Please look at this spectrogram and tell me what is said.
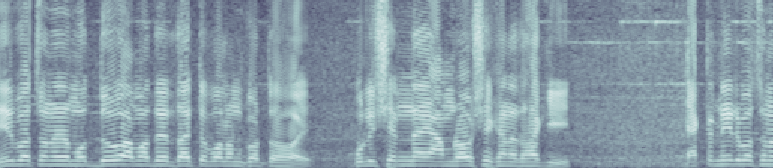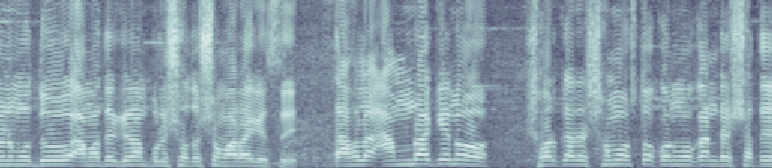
নির্বাচনের মধ্যেও আমাদের দায়িত্ব পালন করতে হয়। পুলিশের ন্যায় আমরাও সেখানে থাকি। একটা নির্বাচনের মধ্যেও আমাদের গ্রাম পুলিশ সদস্য মারা গেছে। তাহলে আমরা কেন সরকারের সমস্ত কর্মকাণ্ডের সাথে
